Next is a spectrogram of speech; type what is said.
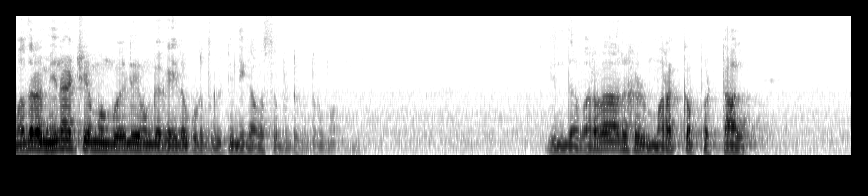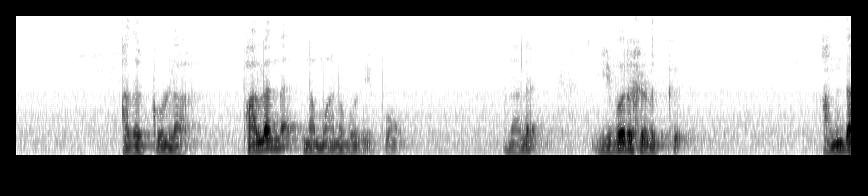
மதுரை மீனாட்சி அம்மன் கோயிலை இவங்க கையில் கொடுத்துக்கிட்டு இன்றைக்கி அவஸ்தப்பட்டுக்கிட்டு இருக்கோம். இந்த வரலாறுகள் மறக்கப்பட்டால் அதற்குள்ள பலனை நம்ம அனுபவிப்போம். அதனால் இவர்களுக்கு அந்த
